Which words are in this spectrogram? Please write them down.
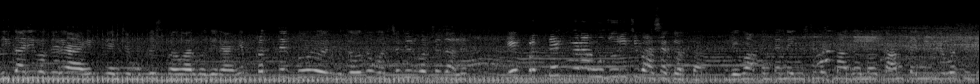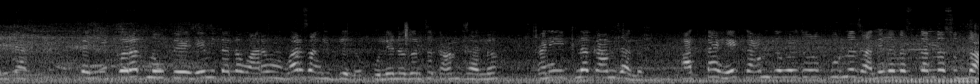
अधिकारी वगैरे आहेत त्यांचे मुकेश पवार वगैरे आहेत. प्रत्येक दोन जवळजवळ वर्ष दीड वर्ष झाले. हे प्रत्येक वेळा मुजुरीची भाषा करतात. जेव्हा आपण त्यांना इन्स्ट्रुमेंट मागवलं काम त्यांनी व्यवस्थितरित्या त्यांनी करत नव्हते हे मी त्यांना वारंवार सांगित गेलं फुलेनगरचं काम झालं आणि इथलं काम झालं. आत्ता हे काम जवळजवळ पूर्ण झालेलं नसताना सुद्धा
